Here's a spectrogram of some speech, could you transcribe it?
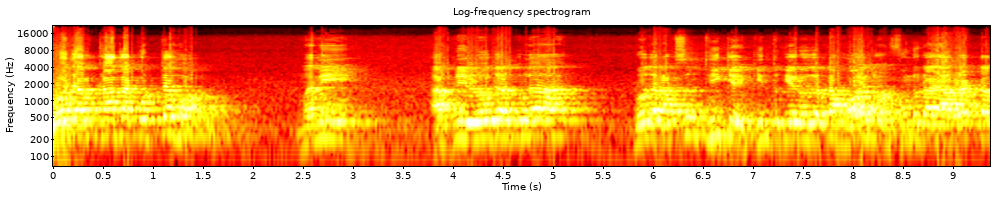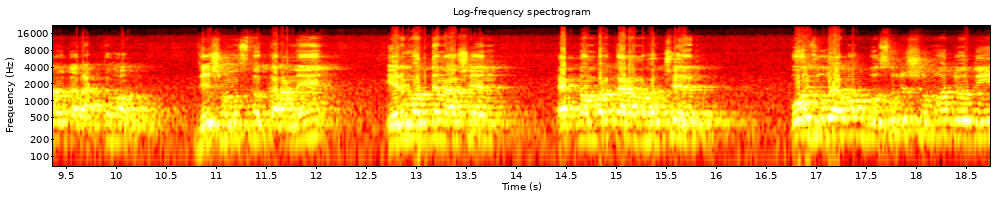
রোজার কাজা করতে হয়। মানে আপনি রোজাগুলা রোজা রাখছেন ঠিকই, কিন্তু কি রোজাটা হয় না? পুনরায় আরও একটা রোজা রাখতে হবে। যে সমস্ত কারণে এর মধ্যে আসেন, এক নম্বর কারণ হচ্ছে অজু এবং গোসলের সময় যদি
